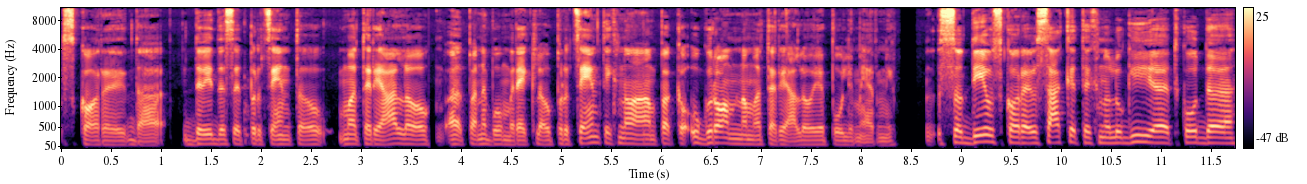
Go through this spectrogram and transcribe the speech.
Skoraj da 90% materijalov, pa ne bom rekla v procentih, no, ampak ogromno materijalov je polimernih so del skoraj vsake tehnologije, tako da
